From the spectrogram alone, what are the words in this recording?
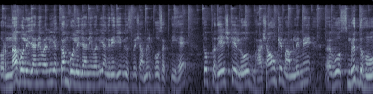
और न बोली जाने वाली या कम बोली जाने वाली अंग्रेज़ी भी उसमें शामिल हो सकती है। तो प्रदेश के लोग भाषाओं के मामले में वो समृद्ध हों,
